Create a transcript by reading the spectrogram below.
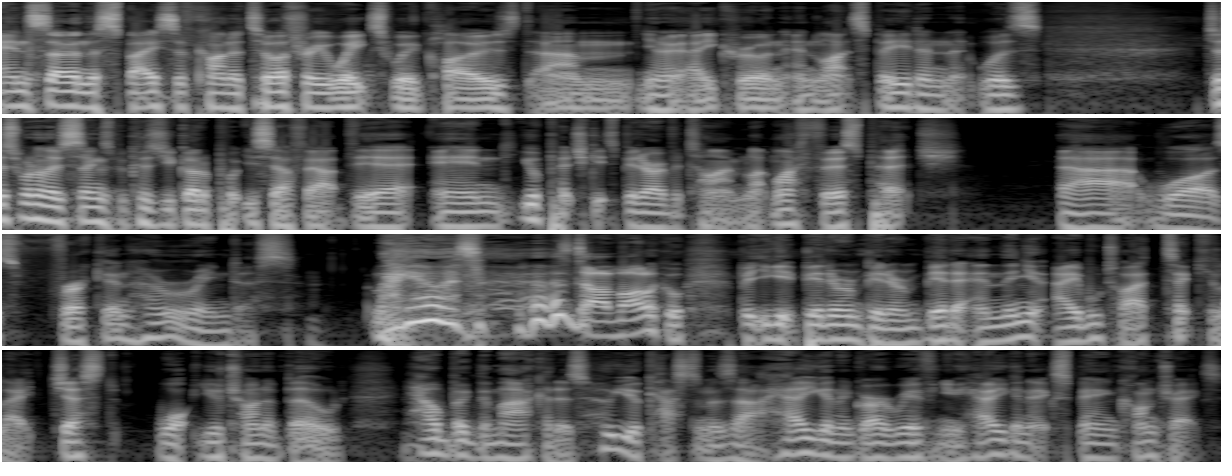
and so in the space of kind of two or three weeks, we'd closed, um, you know, Acrew and, and Lightspeed, and it was just one of those things because you've got to put yourself out there, and your pitch gets better over time. Like my first pitch uh, was freaking horrendous. Like it was, it was diabolical, but you get better and better and better, and then you're able to articulate just what you're trying to build, how big the market is, who your customers are, how you're going to grow revenue, how you're going to expand contracts,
